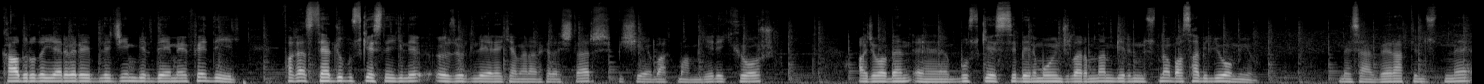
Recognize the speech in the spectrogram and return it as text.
kadroda yer verebileceğim bir DMF değil. Fakat Sergio Busquets ile ilgili özür dileyerek hemen arkadaşlar bir şeye bakmam gerekiyor. Acaba ben e, Busquets'i benim oyuncularımdan birinin üstüne basabiliyor muyum? Mesela Verratti'nin üstüne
